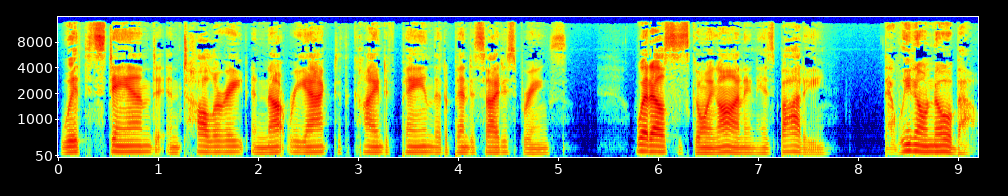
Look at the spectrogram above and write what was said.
withstand and tolerate and not react to the kind of pain that appendicitis brings, what else is going on in his body that we don't know about?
